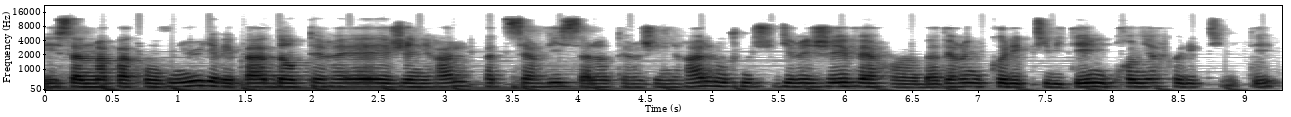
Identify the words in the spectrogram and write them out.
et ça ne m'a pas convenu. Il n'y avait pas d'intérêt général, pas de service à l'intérêt général, donc je me suis dirigée vers, euh, bah, vers une collectivité, une première collectivité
